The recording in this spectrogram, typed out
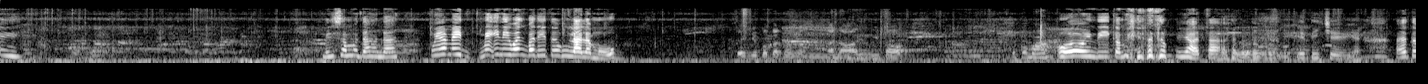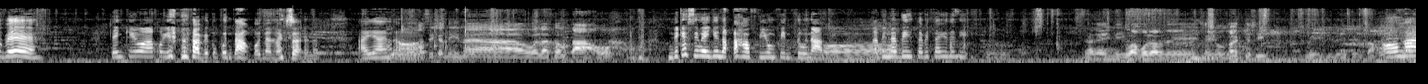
Eh. Bilisan mo dahan-dahan. Kuya, may, may iniwan ba dito yung lalamove? Sa inyo pa ba ito yung ano, yung ito? Ito pa ma'am? Oo, hindi kami kinatong yata. Yung teacher yan. Ito be. Thank you ako yan. Sabi ko puntahan ko na lang sa ano. Ayan, Oo, oh. kasi kanina wala daw tao. Hindi kasi medyo nakahalf yung pinto namin. Ah. Tabi na be, tabi tayo dali. Yan nga, iniwan ko lang eh, sa iyo guard kasi may deliver sa ako. Oo nga,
